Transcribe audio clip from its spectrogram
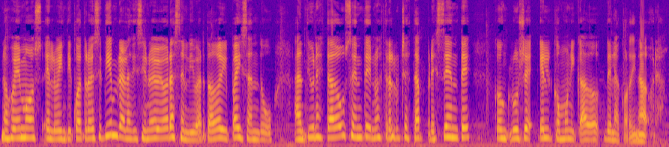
Nos vemos el 24 de septiembre a las 19 horas en Libertador y Paysandú. Ante un Estado ausente, nuestra lucha está presente, concluye el comunicado de la coordinadora.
